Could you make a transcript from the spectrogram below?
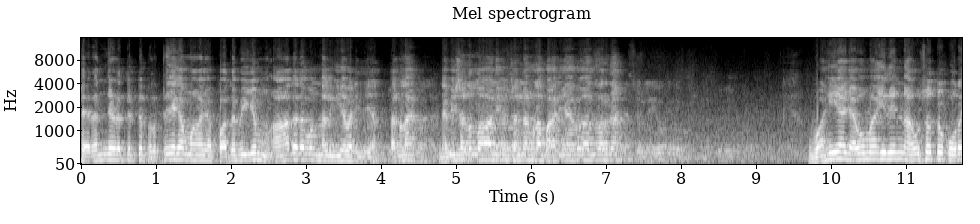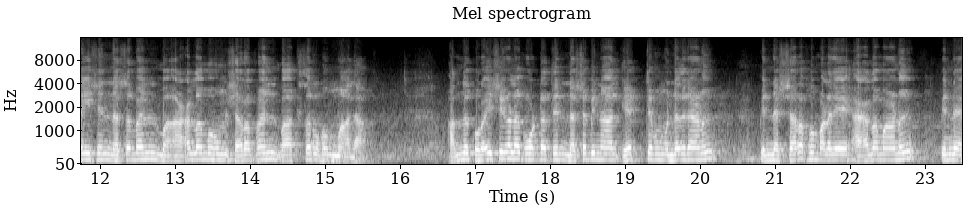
തെരഞ്ഞെടുത്തിട്ട് പ്രത്യേകമായ പദവിയും ആദരവും നൽകിയ വനിതയാണ് തങ്ങളെ നബി സല്ലല്ലാഹു അലൈഹി വസല്ലമയുടെ ഭാര്യയാവുക എന്ന് പറഞ്ഞ വഹിയ യൗമഇദിൻ ഔസത്തു ഖുറൈശിൻ നസബൻ അഅലമുഹും ഷറഫൻ വഅക്സറുഹും മാല. അന്ന് ഖുറൈശികളുടെ കൂട്ടത്തിൽ നസബിനാൽ ഏറ്റവും ഉന്നതരാണ്. പിന്നെ ഷറഫും വളരെ ആഴമാണ് പിന്നെ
